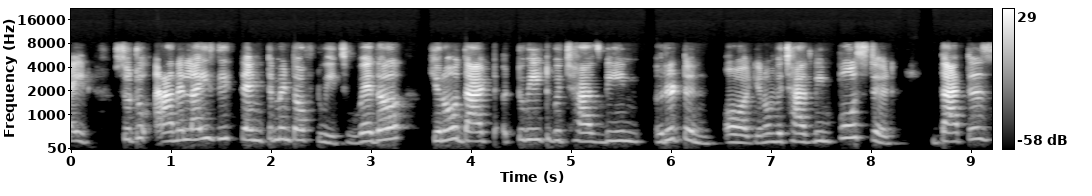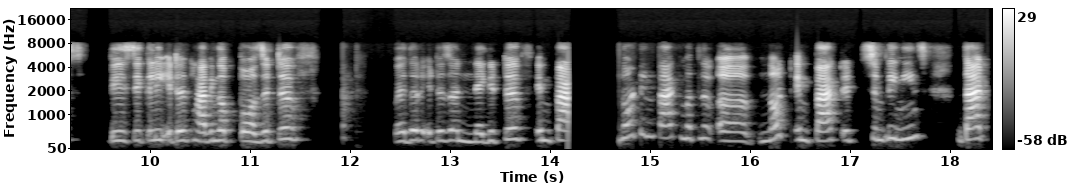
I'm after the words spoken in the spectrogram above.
right so to analyze the sentiment of tweets whether you know that tweet which has been written or you know which has been posted that is basically it is having a positive whether it is a negative impact not impact uh, not impact it simply means that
